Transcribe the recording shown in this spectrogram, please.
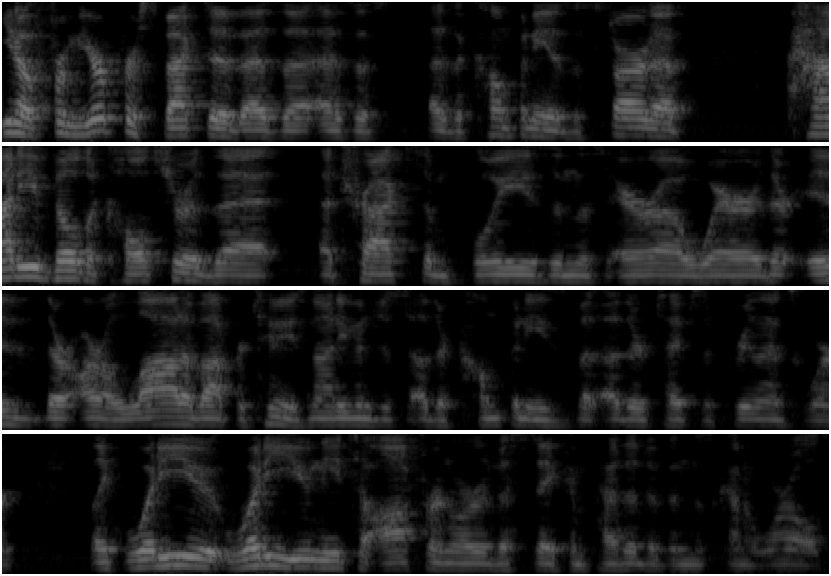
you know, from your perspective as a as a as a company as a startup, how do you build a culture that attracts employees in this era where there is there are a lot of opportunities, not even just other companies, but other types of freelance work. Like, what do you what do you need to offer in order to stay competitive in this kind of world?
